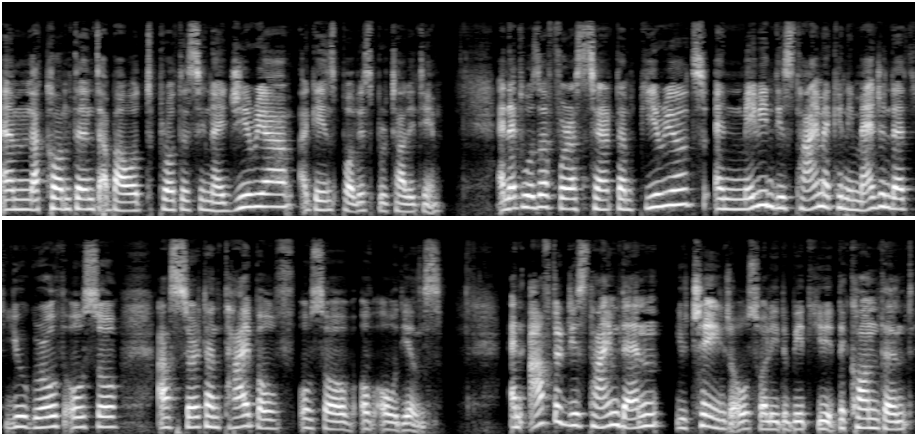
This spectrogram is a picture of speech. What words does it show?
um, a content about protests in Nigeria against police brutality. And that was for a certain period. And maybe in this time, I can imagine that you growth also a certain type of also of, of audience. And after this time, then you change also a little bit you, the content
